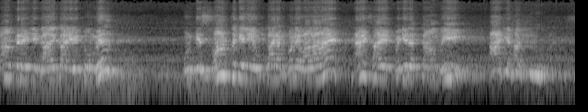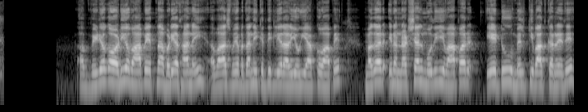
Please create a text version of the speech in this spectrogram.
कांकरेजी गाय का ए टू मिल्क उनके स्वास्थ्य के लिए उपकारक होने वाला है। ऐसा एक भगीरथ काम भी आज यहाँ शुरू हुआ अब वीडियो का ऑडियो वहाँ पे इतना बढ़िया था नहीं। आवाज़ मुझे पता नहीं कितनी क्लियर आ रही होगी आपको वहाँ पे। मगर इन नटशल मोदी जी वहाँ पर ए टू मिल्क की बात कर रहे थे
